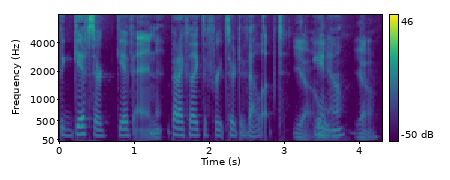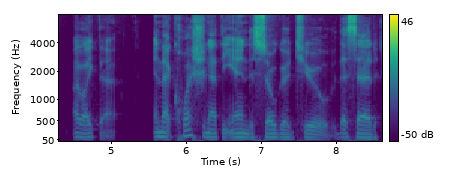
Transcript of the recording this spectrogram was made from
the gifts are given, but I feel like the fruits are developed. Yeah. You Ooh, know? Yeah. I like that. And that question at the end is so good too that said,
